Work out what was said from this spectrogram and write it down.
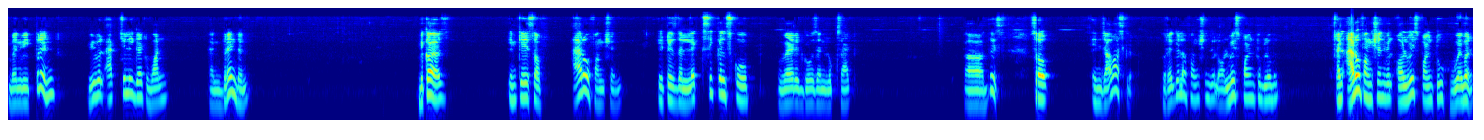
when we print, we will actually get 1 and Brendan because in case of arrow function, it is the lexical scope where it goes and looks at uh, this. So in JavaScript, regular functions will always point to global. An arrow function will always point to whoever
